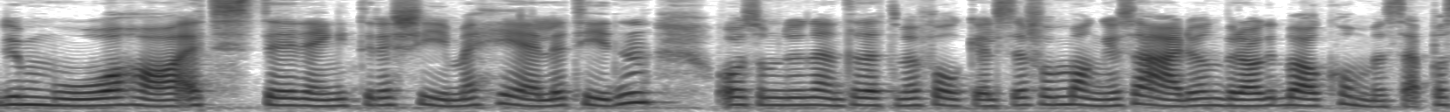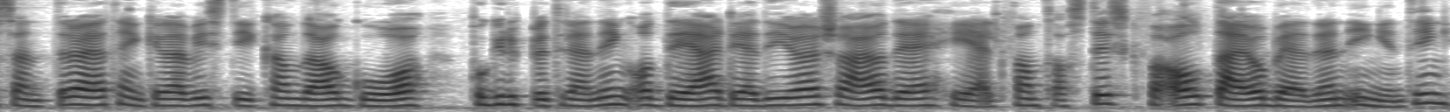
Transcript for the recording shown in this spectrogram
du må ha et strengt regime hele tiden. Og som du nevnte dette med folkehelse, for mange så er det jo en bragd bare å komme seg på senteret. Og jeg tenker at hvis de kan da gå på gruppetrening, og det er det de gjør, så er jo det helt fantastisk. For alt er jo bedre enn ingenting.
